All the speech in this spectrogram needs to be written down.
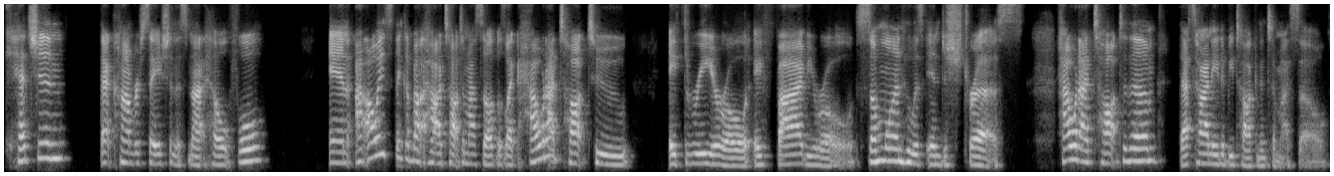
catching that conversation that's not helpful. And I always think about how I talk to myself is like, how would I talk to a three year old, a five year old, someone who is in distress, how would I talk to them? That's how I need to be talking to myself.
